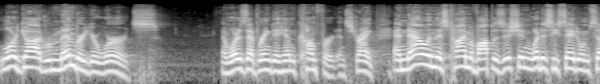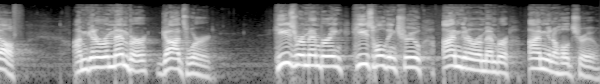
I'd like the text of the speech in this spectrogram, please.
Lord God, remember your words. And what does that bring to him? Comfort and strength. And now, in this time of opposition, what does he say to himself? I'm going to remember God's word. He's remembering, he's holding true. I'm going to remember, I'm going to hold true.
